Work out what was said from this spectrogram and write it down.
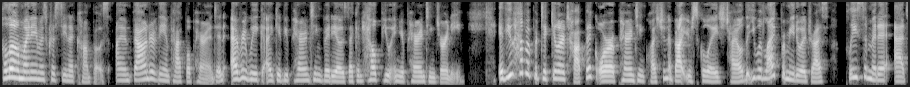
Hello, my name is Christina Campos. I am founder of The Impactful Parent, and every week I give you parenting videos that can help you in your parenting journey. If you have a particular topic or a parenting question about your school age child that you would like for me to address, please submit it at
